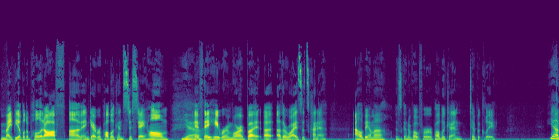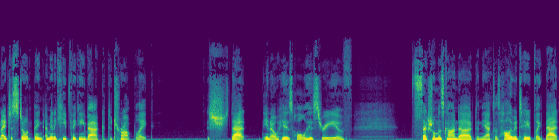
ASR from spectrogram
might be able to pull it off um, and get Republicans to stay home Yeah. if they hate Roy Moore. But uh, otherwise, it's kind of Alabama is going to vote for a Republican typically. Yeah, and I just don't think. I mean, I keep thinking back to Trump, like sh- that. You know, his whole history of sexual misconduct and the Access Hollywood tape, like that,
